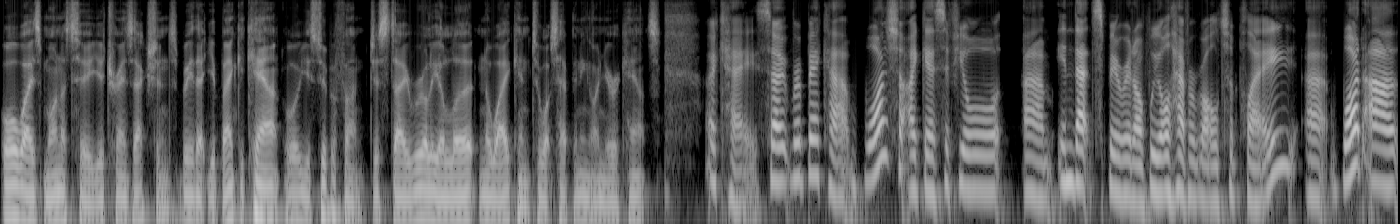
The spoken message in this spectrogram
always monitor your transactions, be that your bank account or your super fund. Just stay really alert and awakened to what's happening on your accounts. Okay, so Rebecca, what I guess if you're um, in that spirit of we all have a role to play, uh, what are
